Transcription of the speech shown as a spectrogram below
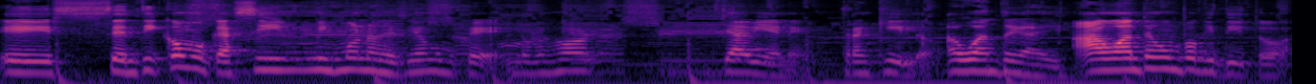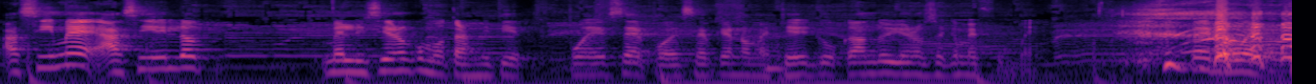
eh, sentí como que así mismo nos decían como que lo mejor ya viene, tranquilo. Aguanten ahí. Aguanten un poquitito. Así me, así lo, me lo hicieron como transmitir. Puede ser, puede ser que no me esté equivocando, yo no sé qué me fumé. Pero bueno.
